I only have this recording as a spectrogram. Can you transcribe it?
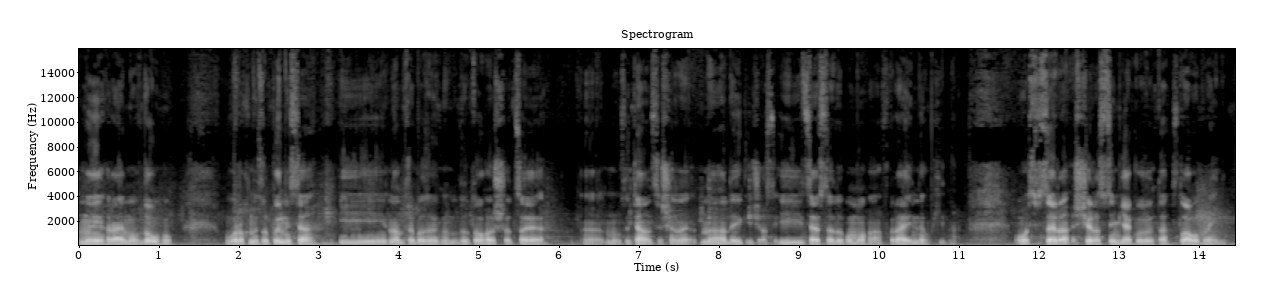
Ми граємо вдовгу, ворог не зупиниться, і нам треба звикнути до того, що це е, ну, затягнеться ще не, на деякий час. І ця вся допомога вкрай необхідна. Ось, все ще раз всім дякую та слава Україні!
